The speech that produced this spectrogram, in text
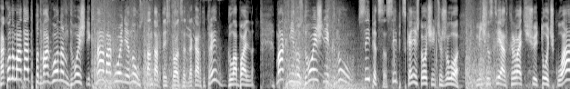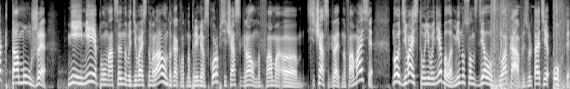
Хакуна Матата под вагоном, двоечник на вагоне. Ну, стандартная ситуация для карты Train, глобально. Маг минус двоечник, ну, сыпется, сыпется. Конечно, очень тяжело в меньшинстве открывать еще и точку А. К тому же, не имея полноценного девайсного раунда, как вот, например, Скорб сейчас играл на Фома... Э, сейчас играет на Фомасе, но девайса-то у него не было. Минус он сделал с Глока. В результате, ух ты,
